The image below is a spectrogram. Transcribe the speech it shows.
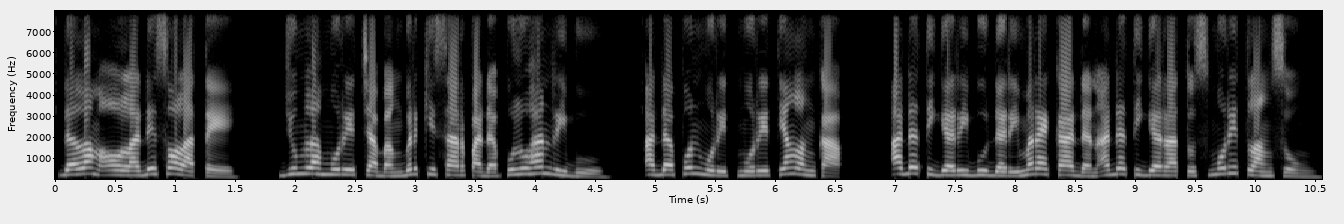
Dalam aula Desolate, jumlah murid cabang berkisar pada puluhan ribu. Adapun murid-murid yang lengkap, ada 3000 dari mereka dan ada 300 murid langsung.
